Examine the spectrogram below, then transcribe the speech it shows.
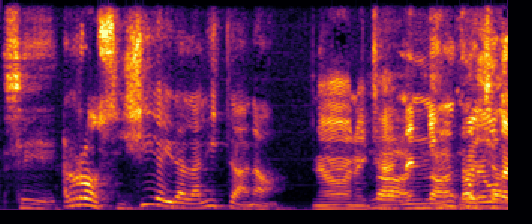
Sí. Rossi, ¿llega a ir a la lista? No. No, no hay No, chance. no, Ningún no hay de Boca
